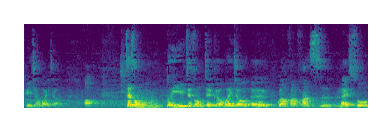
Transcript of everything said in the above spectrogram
赔偿外交啊，这种对于这种这个外交呃官方方式来说，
